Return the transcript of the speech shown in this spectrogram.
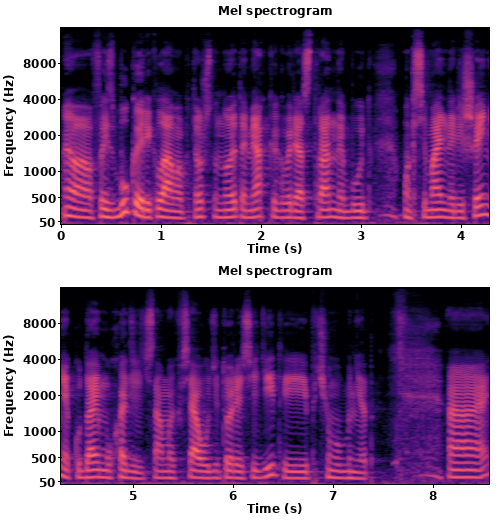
Фейсбука рекламы, потому что, ну, это, мягко говоря, странное будет максимальное решение, куда ему ходить. Там их вся аудитория сидит, и почему бы нет. А,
